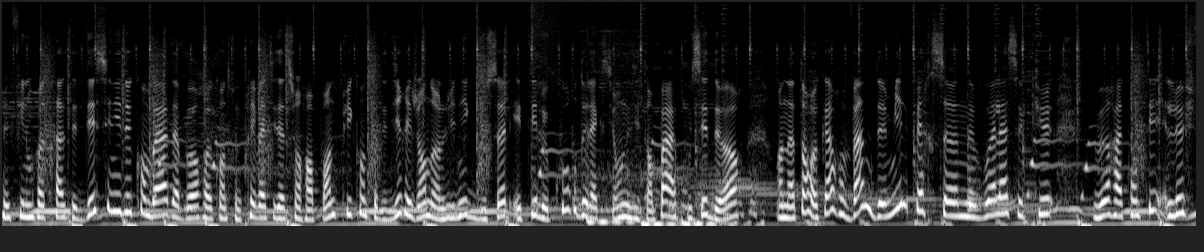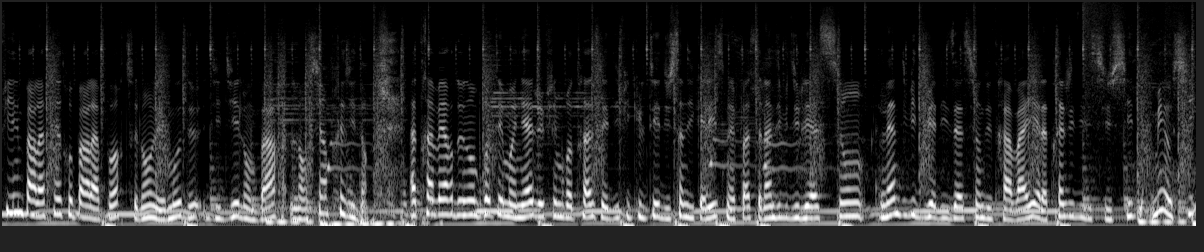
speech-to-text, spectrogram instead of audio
Le film retrace des décennies de combat, d'abord contre une privatisation rampante, puis contre des dirigeants dont l'unique boussole était le cours de l'action, n'hésitant pas à pousser dehors en un temps record 22 000 personnes. Voilà ce que veut raconter le film par la fenêtre ou par la porte, selon les mots de Didier Lombard, l'ancien président. À travers de nombreux témoignages, le film retrace les difficultés du syndicalisme face à l'individualisation, l'individualisation du travail, à la tragédie du suicide, mais aussi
